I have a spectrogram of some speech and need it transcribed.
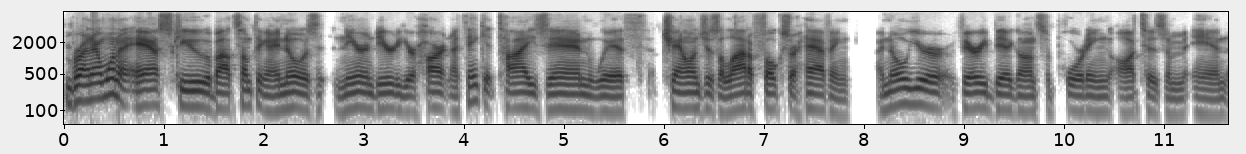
Brian, I want to ask you about something I know is near and dear to your heart, and I think it ties in with challenges a lot of folks are having. I know you're very big on supporting autism and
